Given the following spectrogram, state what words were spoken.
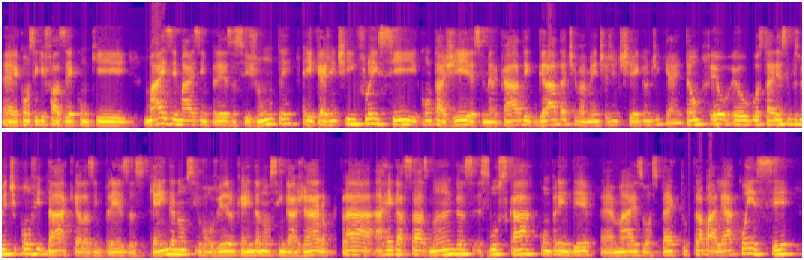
é, conseguir fazer com que mais e mais empresas se juntem e que a gente influencie, contagie esse mercado e gradativamente a gente chegue onde quer. Então, eu, eu gostaria simplesmente de convidar aquelas empresas que ainda não se envolveram, que ainda não se engajaram, para arregaçar as mangas mangas, buscar compreender é, mais o aspecto, trabalhar, conhecer,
